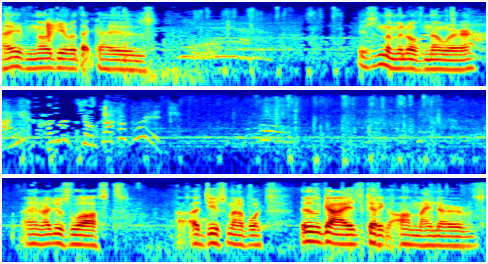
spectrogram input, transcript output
I have no idea what that guy is. He's in the middle of nowhere. And I just lost a decent amount of points. This guy is getting on my nerves.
